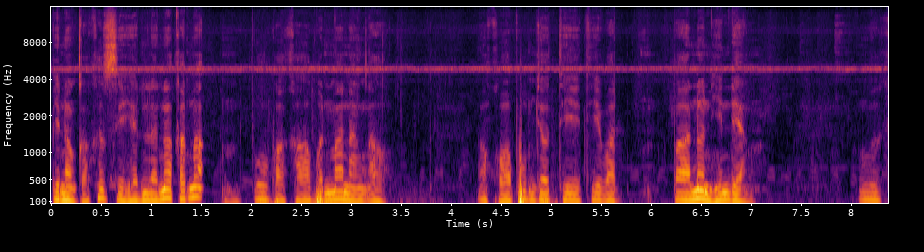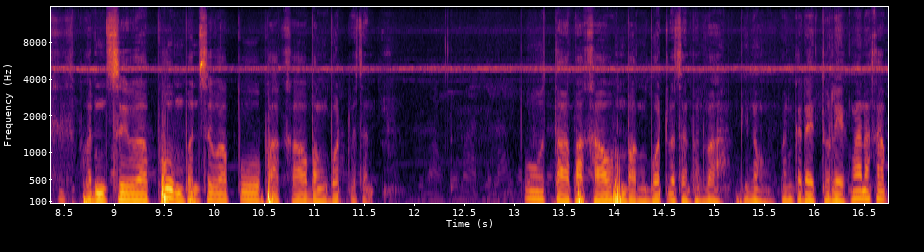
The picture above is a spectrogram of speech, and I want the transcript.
พี่น้องก็คือสิเห็นแล้วเนาะครับเนาะปู่ผาขาวเพิ่นมานั่งเอามาขอภูมิเจ้าที่ที่วัดป่าโน่นหินแดงอู้ เพิ่นชื่อว่าภูมิเพิ่นชื่อว่าปูผาขาวบางบดว่าซั่นปูตาผาขาวบางบดว่าซั่นเพิ่นว่า พี่น้องมันก็ได้ตัวเลขมานะครับ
